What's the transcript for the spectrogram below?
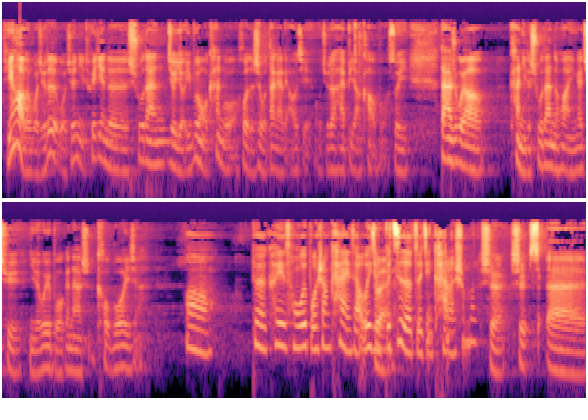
挺好的，我觉得，我觉得你推荐的书单就有一部分我看过，或者是我大概了解，我觉得还比较靠谱。所以大家如果要看你的书单的话，应该去你的微博跟大家口播一下。哦。对，可以从微博上看一下。我已经不记得最近看了什么了。是是呃，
